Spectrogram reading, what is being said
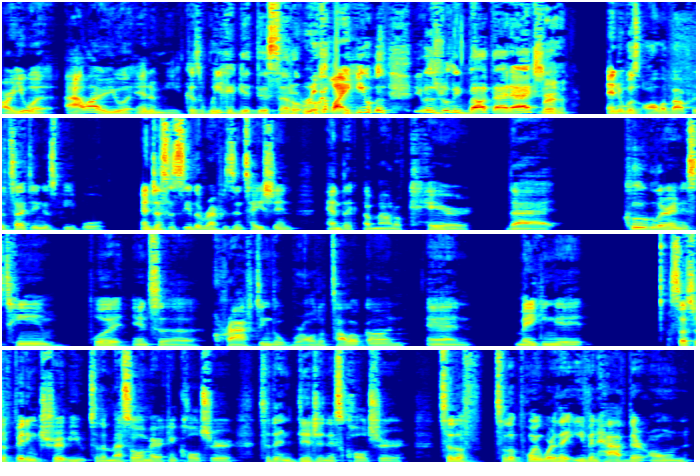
Are you an ally or are you an enemy? Because we could get this settled real like he was he was really about that action. Bruh. And it was all about protecting his people. And just to see the representation and the amount of care that Coogler and his team put into crafting the world of Talokan and making it such a fitting tribute to the Mesoamerican culture, to the indigenous culture, to the to the point where they even have their own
